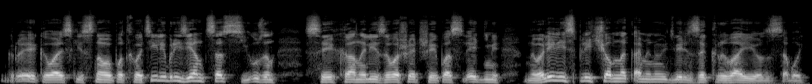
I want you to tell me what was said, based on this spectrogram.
Грей и Ковальский снова подхватили брезент со Сьюзан. Сейхан и Лиза, вошедшие последними, навалились плечом на каменную дверь, закрывая ее за собой.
